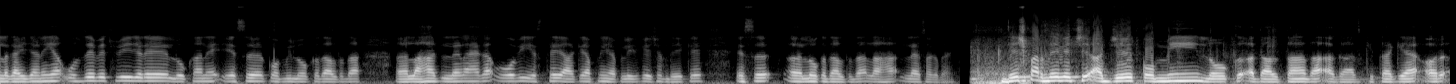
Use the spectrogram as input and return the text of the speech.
ਲਗਾਈ ਜਾਣੀ ਆ ਉਸ ਦੇ ਵਿੱਚ ਵੀ ਜਿਹੜੇ ਲੋਕਾਂ ਨੇ ਇਸ ਕੌਮੀ ਲੋਕ ਅਦਾਲਤ ਦਾ ਲਾਹਾ ਲੈਣਾ ਹੈਗਾ, ਉਹ ਵੀ ਇੱਥੇ ਆ ਕੇ ਆਪਣੀ ਐਪਲੀਕੇਸ਼ਨ ਦੇ ਕੇ ਇਸ ਲੋਕ ਅਦਾਲਤ ਦਾ ਲਾਹਾ ਲੈ ਸਕਦਾ ਹੈ। ਦੇਸ਼ ਭਰ ਦੇ ਵਿੱਚ ਅੱਜ ਕੌਮੀ ਲੋਕ ਅਦਾਲਤਾਂ ਦਾ ਆਗਾਜ਼ ਕੀਤਾ ਗਿਆ ਔਰ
